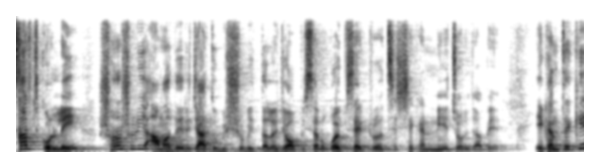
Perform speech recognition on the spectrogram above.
সার্চ করলেই সরাসরি আমাদের জাতীয় বিশ্ববিদ্যালয়ের যে অফিসিয়াল ওয়েবসাইট রয়েছে, সেখানে নিয়ে চলে যাবে। এখান থেকে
